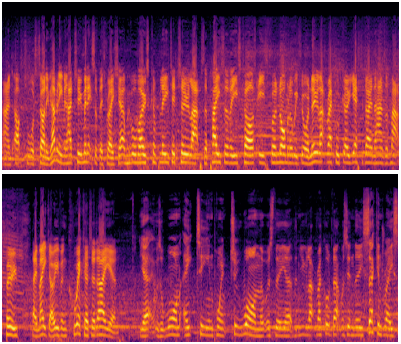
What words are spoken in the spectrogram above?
and up towards Tony. We haven't even had two minutes of this race yet, and we've almost completed two laps. The pace of these cars is phenomenal. We saw a new lap record go yesterday in the hands of Matt Booth. They may go even quicker today, Ian. Yeah, it was a 118.21 that was the uh, the new lap record. That was in the second race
